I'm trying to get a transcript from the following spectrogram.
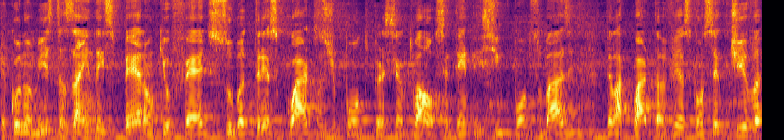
Economistas ainda esperam que o Fed suba 3 quartos de ponto percentual, 75 pontos base, pela quarta vez consecutiva,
